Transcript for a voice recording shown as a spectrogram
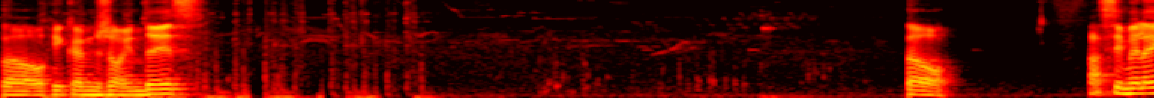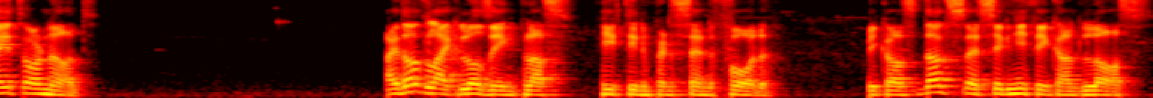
So he can join this. So, assimilate or not? I don't like losing plus 15% food, because that's a significant loss.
